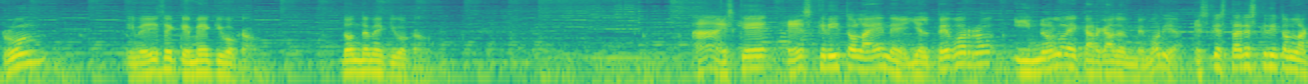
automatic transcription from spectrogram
run y me dice que me he equivocado. ¿Dónde me he equivocado? Ah, es que he escrito la N y el P gorro y no lo he cargado en memoria. Es que estar escrito en, la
